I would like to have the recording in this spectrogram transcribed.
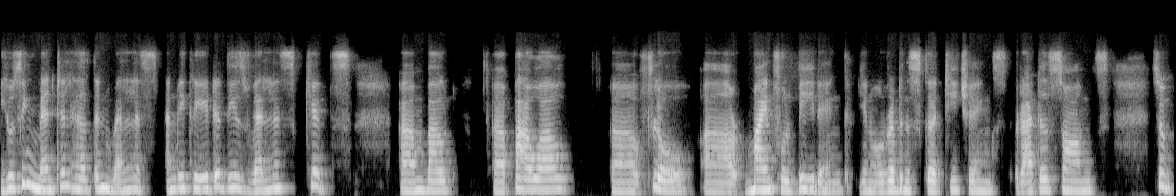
using mental health and wellness, and we created these wellness kits um, about uh, powwow, uh, flow, uh, mindful beading, you know, ribbon skirt teachings, rattle songs. So,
